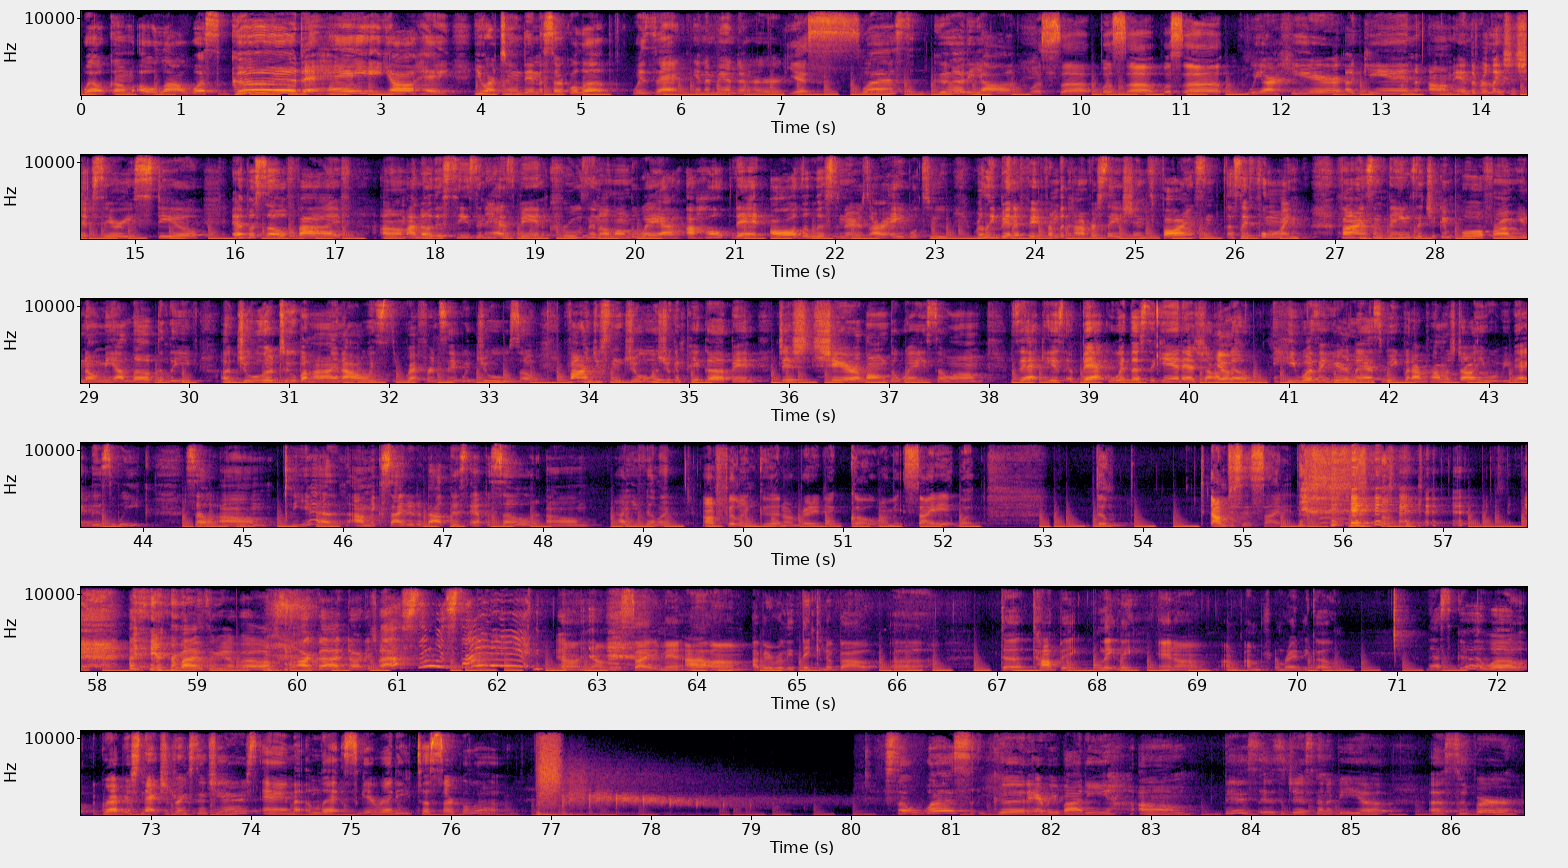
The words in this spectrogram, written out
welcome, hola, what's good? Hey, y'all, hey, you are tuned in to Circle Up with Zach and Amanda Heard. Yes. What's good, y'all? What's up? What's up? What's up? We are here again um, in the relationship series, still, episode five. Um, I know this season has been cruising along the way. I, I hope that all the listeners are able to really benefit from the conversations. Find some, I say find, find some things that you can pull from. You know me, I love to leave a jewel or two behind. I always reference it with jewels. So find you some jewels you can pick up and just share along the way. So um, Zach is back with us again, as y'all Yep. know. He wasn't here last week, but I promised y'all he will be back this week. So um, yeah, I'm excited about this episode. Um, how you feeling? I'm feeling good. I'm ready to go. I'm excited. What the I'm just excited. it reminds me of um, our goddaughter. She's like, I'm so excited. uh, yeah, I'm excited, man. I um I've been really thinking about uh the topic lately and um I'm I'm, I'm ready to go. That's good. Well, grab your snacks, drinks, and chairs, and let's get ready to circle up. So, what's good, everybody? Um, this is just going to be a, a super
